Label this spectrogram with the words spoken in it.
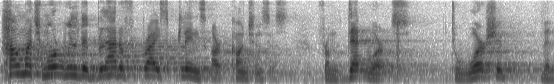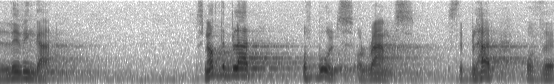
how much more will the blood of Christ cleanse our consciences from dead works to worship the living God? It's not the blood of bulls or rams. It's the blood of, the,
